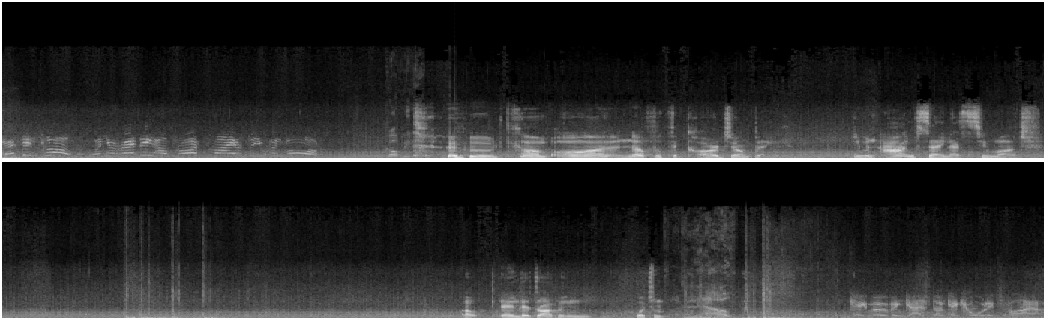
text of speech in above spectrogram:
Get in close When you're ready, I'll cross fire so you can board Copy that. Dude, come on. Enough with the car jumping. Even I'm saying that's too much. Oh, and they're dropping what you No. Guys. Don't get caught in its fire.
